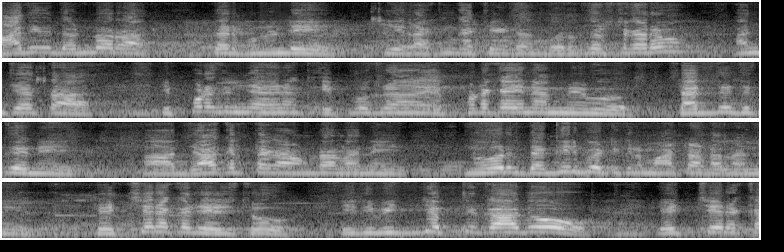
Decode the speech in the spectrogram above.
మాదివి దండోరా తరపు నుండి ఈ రకంగా చేయడం దురదృష్టకరం. అంచేత ఇప్పటికి నేను ఇప్పుడు ఎప్పటికైనా మేము సర్దిద్దుకొని జాగ్రత్తగా ఉండాలని నోరు దగ్గర పెట్టుకుని మాట్లాడాలని హెచ్చరిక చేస్తూ ఇది విజ్ఞప్తి కాదు హెచ్చరిక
